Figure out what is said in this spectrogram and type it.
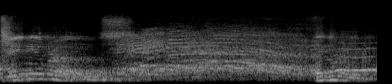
Jamie and Rose. Thank you very much.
